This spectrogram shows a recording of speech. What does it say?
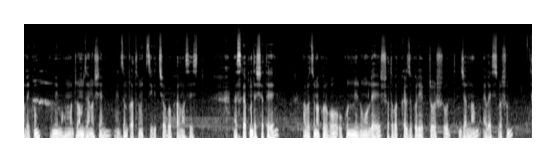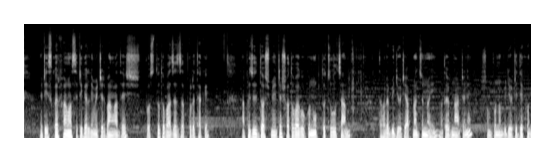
আলাইকুম। আমি মোহাম্মদ রমজান হোসেন, একজন প্রাথমিক চিকিৎসক ও ফার্মাসিস্ট। আজকে আপনাদের সাথে আলোচনা করব উকুন নির্মূলে শতভাগ কার্যকরী একটি ওষুধ, যার নাম এলাইস লোশন এটি স্কয়ার ফার্মাসিউটিক্যাল লিমিটেড বাংলাদেশ প্রস্তুত ও বাজারজাত করে থাকে। আপনি যদি দশ মিনিটে শতভাগ উকুনমুক্ত চুল চান, তাহলে ভিডিওটি আপনার জন্যই, অতএব না টেনে সম্পূর্ণ ভিডিওটি দেখুন।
